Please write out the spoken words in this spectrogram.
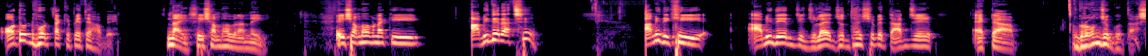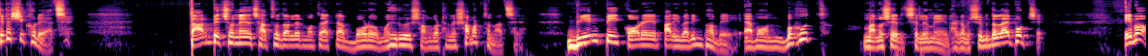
অটুট ভোট তাকে পেতে হবে। নাই, সেই সম্ভাবনা নেই। এই সম্ভাবনা কি আবিদের আছে? আমি দেখি আবিদের যে জুলাই যোদ্ধা হিসেবে তার যে একটা গ্রহণযোগ্যতা, সেটা শিখরে আছে। তার পেছনে ছাত্রদলের মতো একটা বড় মহিরুহ সংগঠনের সমর্থন আছে। বিএনপি করে পারিবারিকভাবে এমন বহুত মানুষের ছেলে মেয়ে ঢাকা বিশ্ববিদ্যালয়ে পড়ছে। এবং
